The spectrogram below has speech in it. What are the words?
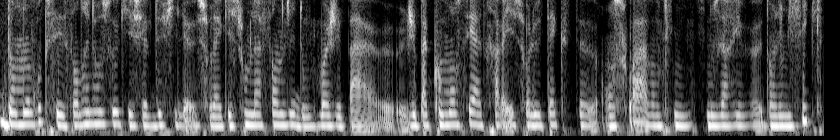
Dans mon groupe, c'est Sandrine Rousseau qui est chef de file euh, sur la question de la fin de vie. Donc moi, j'ai pas, euh, j'ai pas commencé à travailler sur le texte euh, en soi avant qu'il nous arrive dans l'hémicycle.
